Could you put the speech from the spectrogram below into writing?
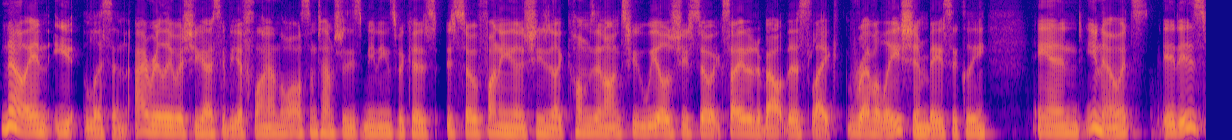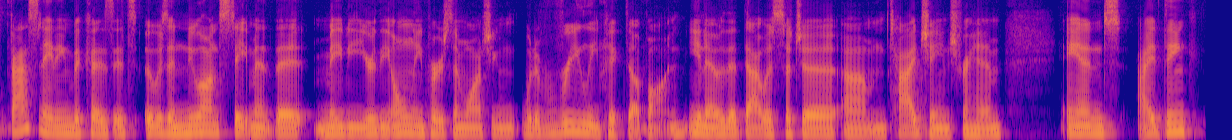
No, and you, listen, I really wish you guys could be a fly on the wall sometimes for these meetings because it's so funny that she like comes in on two wheels. She's so excited about this like revelation, basically. And you know, it's it is fascinating because it's it was a nuanced statement that maybe you're the only person watching would have really picked up on. You know that that was such a um, tide change for him. And I think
